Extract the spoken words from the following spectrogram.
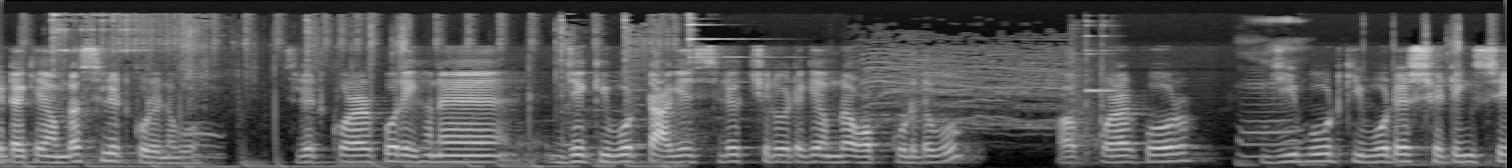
এটাকে আমরা সিলেক্ট করে নেব। সিলেক্ট করার পর এখানে যে কিবোর্ডটা আগে সিলেক্ট ছিল, এটাকে আমরা অফ করে দেব। অফ করার পর জিবোর্ড কিবোর্ডের সেটিংসে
